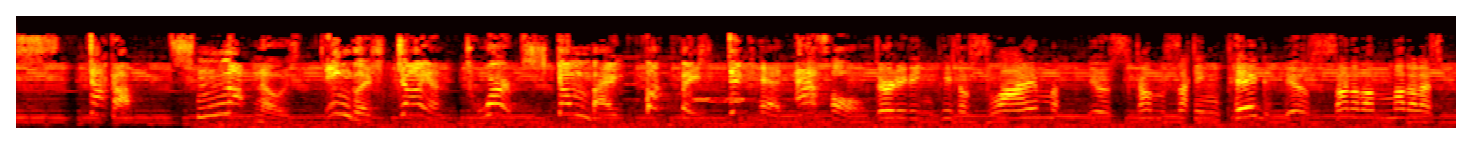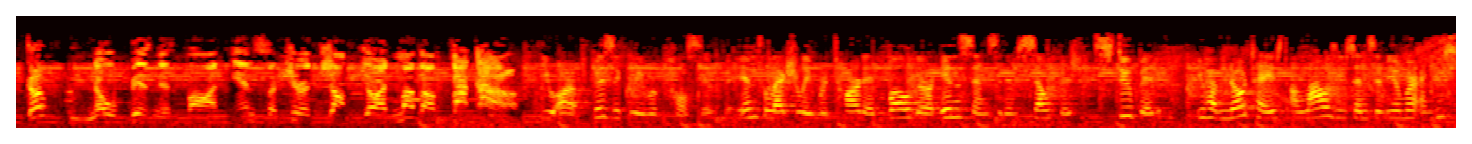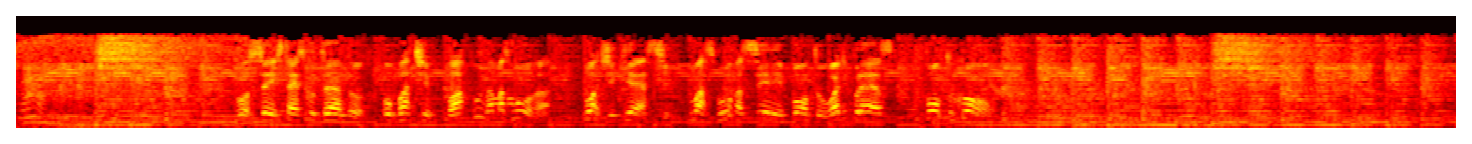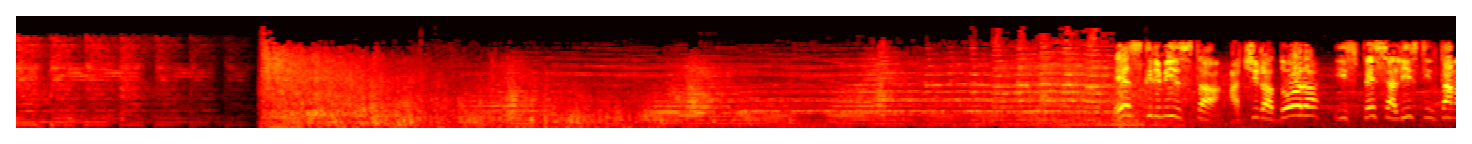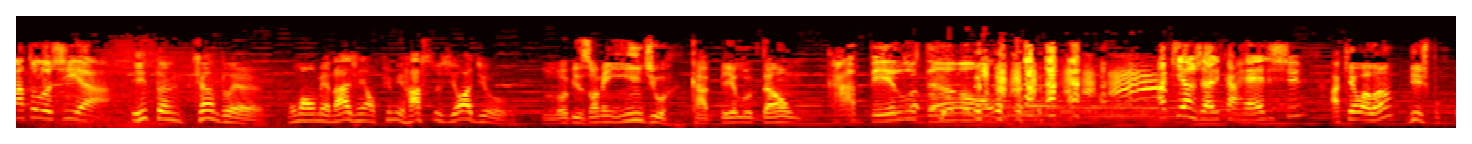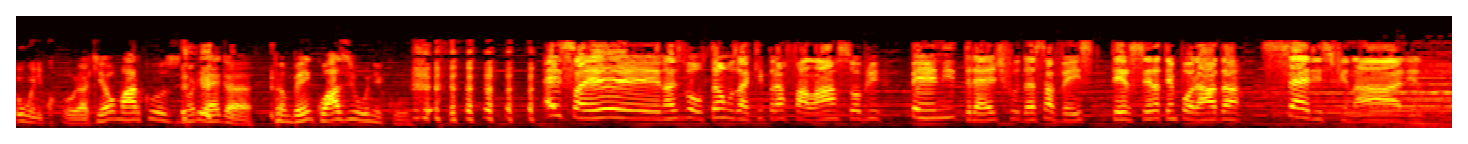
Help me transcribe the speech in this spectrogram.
stuck up, snot nosed, English giant, twerp, scumbag, fuckface, dickhead, asshole! Dirt eating piece of slime! You scum sucking pig! You son of a motherless goat! No business born insecure junkyard motherfucker! You are physically repulsive, intellectually retarded, vulgar, insensitive, selfish, stupid. You have no taste, a lousy sense of humor, and you smell. Você está escutando o Bate-Papo na Masmorra, podcast masmorracine.wordpress.com. Esgrimista, atiradora e especialista em tanatologia. Ethan Chandler, uma homenagem ao filme Rastros de Ódio. Lobisomem índio, cabeludão. Cabeludão. Aqui é a Angélica Hellish. Aqui é o Alan, bispo, o único. Aqui é o Marcos Noriega, também quase único. É isso aí, nós voltamos aqui para falar sobre Penny Dreadful, dessa vez, terceira temporada, séries finale.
